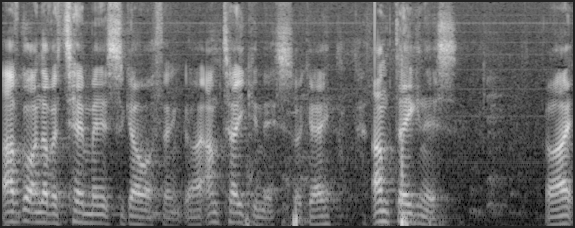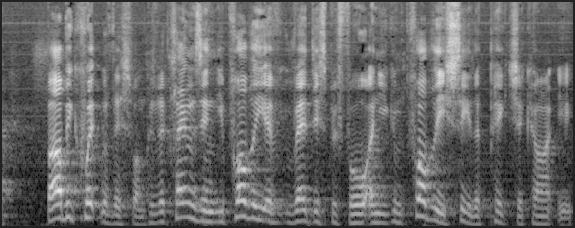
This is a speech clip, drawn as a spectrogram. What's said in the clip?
I've got another 10 minutes to go, I think. I'm taking this, okay? I'm taking this. All right? But I'll be quick with this one because the cleansing, you probably have read this before and you can probably see the picture, can't you?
